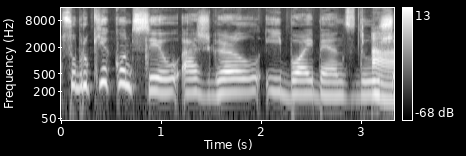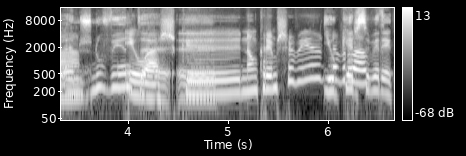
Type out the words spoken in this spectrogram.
sobre o que aconteceu às girl e boy bands dos Ah, anos 90. Eu acho que Eh, não queremos saber. eu quero saber é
